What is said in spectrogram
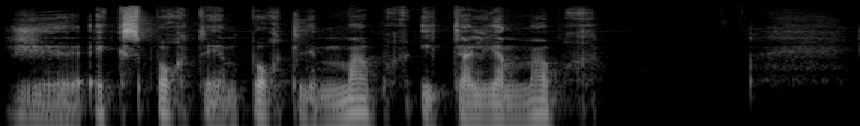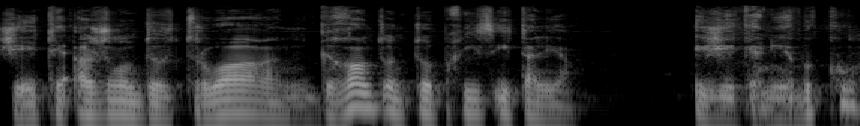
J'ai exporté, importe les marbres, italiens marbres. J'ai été agent de droit une grande entreprise italienne. Et j'ai gagné beaucoup.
